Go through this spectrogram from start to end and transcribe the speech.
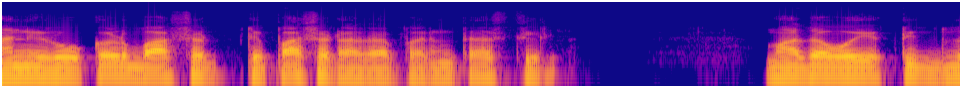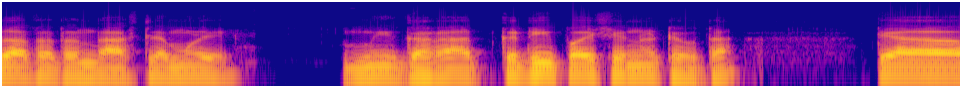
आणि रोकड बासष्ट ते पासष्ट हजारपर्यंत असतील. माझा वैयक्तिक दुधाचा धंदा असल्यामुळे मी घरात कधी पैसे न ठेवता त्या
